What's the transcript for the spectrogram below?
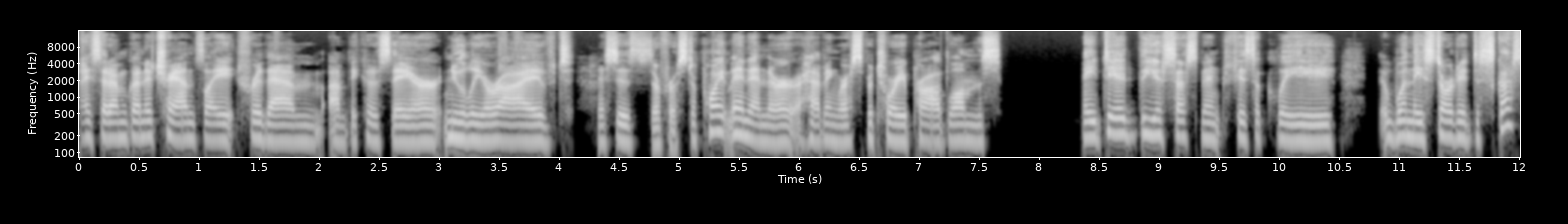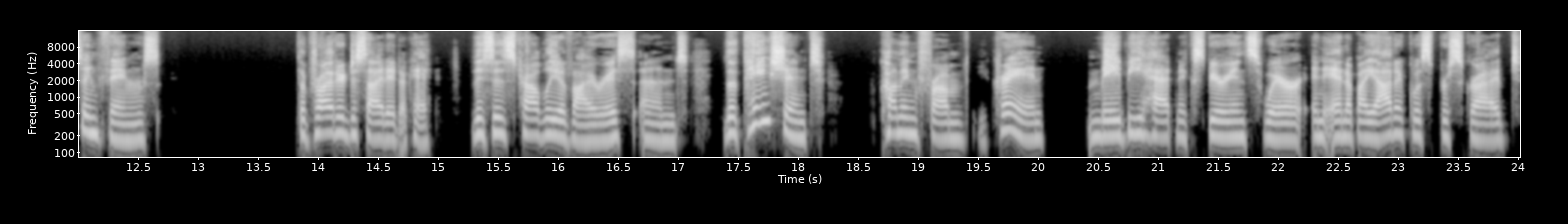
I said, I'm going to translate for them um, because they are newly arrived. This is their first appointment and they're having respiratory problems. They did the assessment physically. Uh, when they started discussing things, the provider decided, okay, this is probably a virus. And the patient coming from Ukraine maybe had an experience where an antibiotic was prescribed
